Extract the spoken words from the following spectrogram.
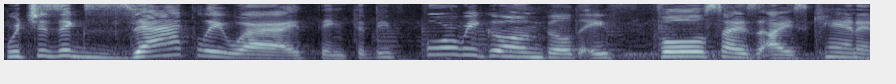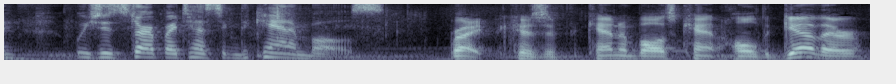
Which is exactly why I think that before we go and build a full-size ice cannon, we should start by testing the cannonballs. Right, because if the cannonballs can't hold together,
